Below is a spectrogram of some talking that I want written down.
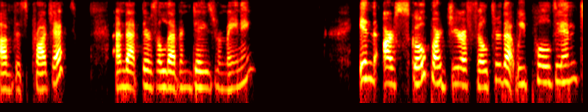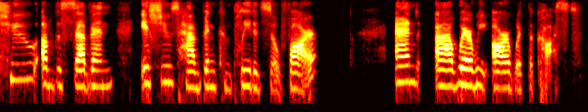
of this project and that there's 11 days remaining. In our scope, our JIRA filter that we pulled in, two of the seven issues have been completed so far and uh, where we are with the cost.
